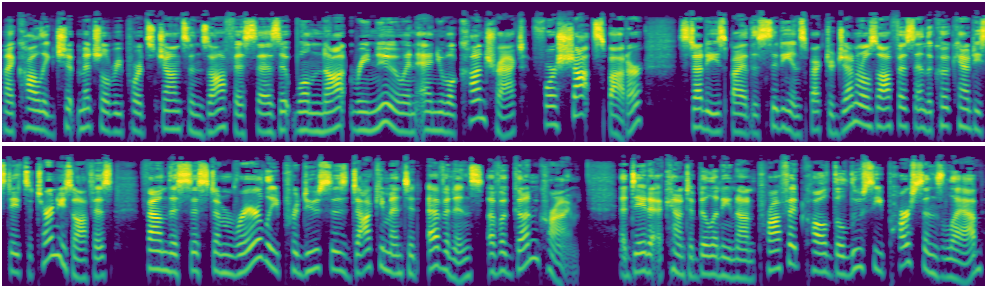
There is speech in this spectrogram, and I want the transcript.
My colleague Chip Mitchell reports Johnson's office says it will not renew an annual contract for ShotSpotter. Studies by the City Inspector General's office and the Cook County State's Attorney's office found this system rarely produces documented evidence of a gun crime. A data accountability nonprofit called the Lucy Parsons Lab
